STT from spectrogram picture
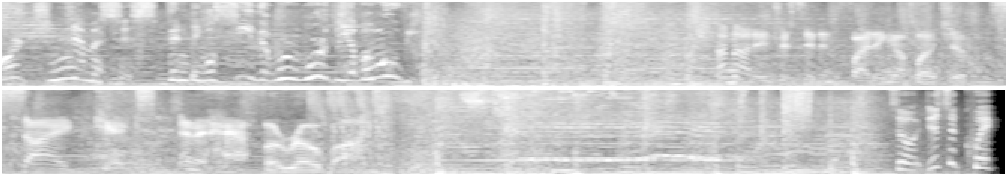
arch nemesis. Then they will see that we're worthy of a movie. I'm not interested in fighting a bunch of sidekicks and a half a robot. So just a quick,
